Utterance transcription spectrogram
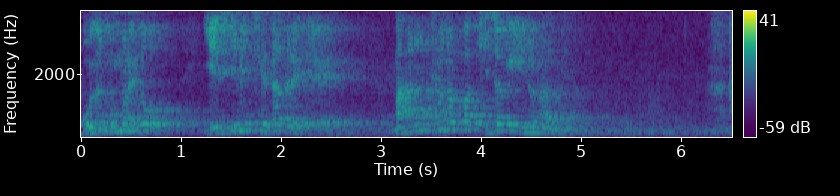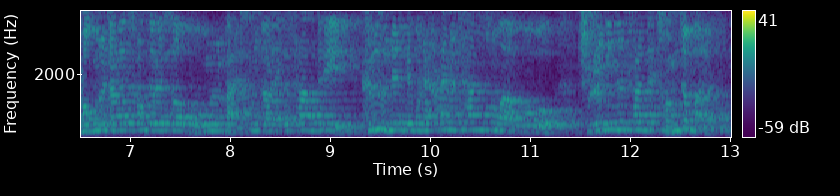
오늘 본문에도 예수님이 제자들에게 많은 표적과 기적이 일어납니다. 복음을 전하는 사람들에서 복음을 말씀 전하니까 사람들이 그 은혜 때문에 하나님을 찬송하고 주를 믿는 사람들이 점점 많아집니다.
